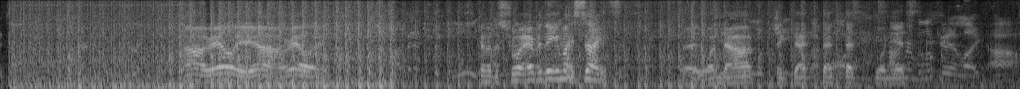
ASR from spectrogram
It's all you're doing great. Oh, really? Yeah, really. It's. Gonna destroy everything in my sights. Uh, one down. Take that, that, that one, yes. remember looking at it like, ah,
